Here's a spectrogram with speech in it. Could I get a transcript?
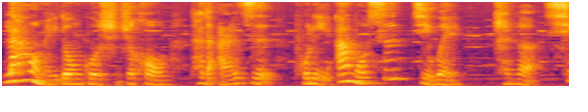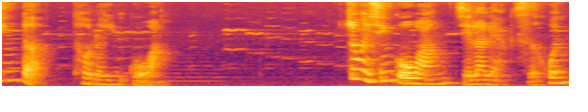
拉奥梅东过世之后，他的儿子普里阿摩斯继位，成了新的特洛伊国王。这位新国王结了两次婚，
